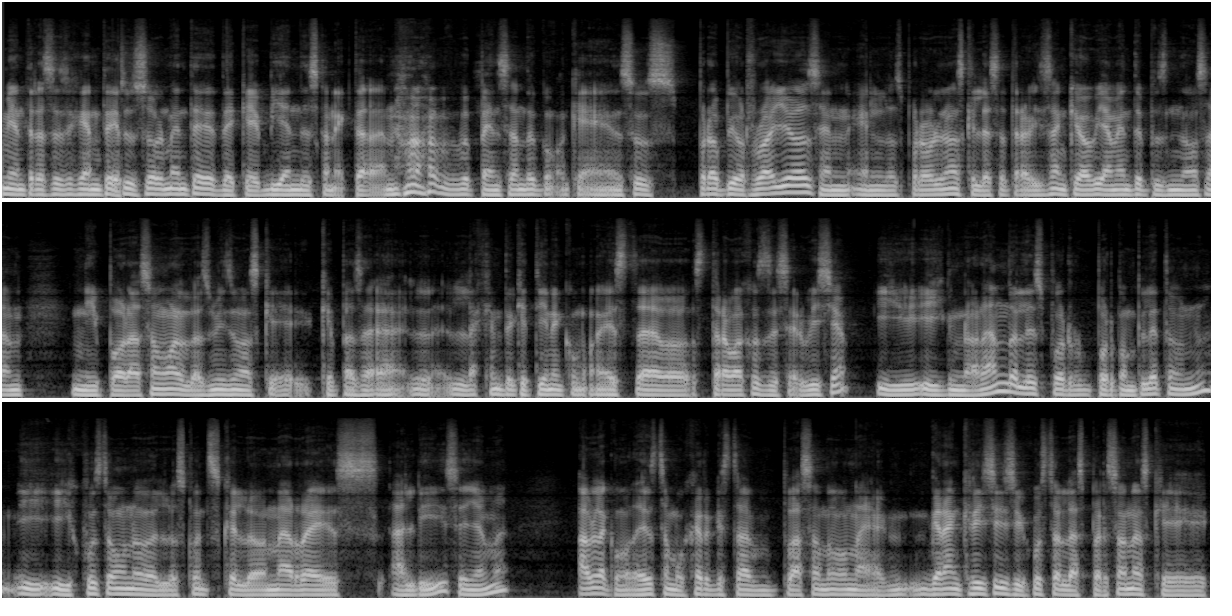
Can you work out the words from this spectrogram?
Mientras es gente usualmente de que bien desconectada, ¿no? Pensando como que en sus propios rollos, en, los problemas que les atraviesan, que obviamente pues no son ni por asomo los mismos que, pasa la, gente que tiene como estos trabajos de servicio y ignorándoles por, por completo, ¿no? Y, y justo uno de los cuentos que lo narra es Ali, se llama habla como de esta mujer que está pasando una gran crisis y justo las personas que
